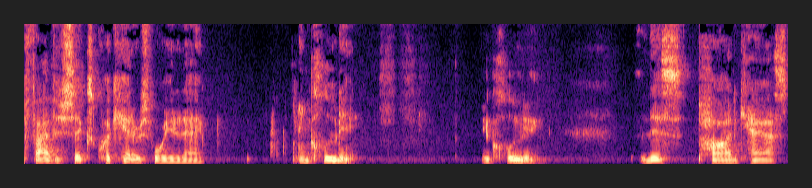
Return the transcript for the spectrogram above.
five or six quick hitters for you today, including including this podcast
